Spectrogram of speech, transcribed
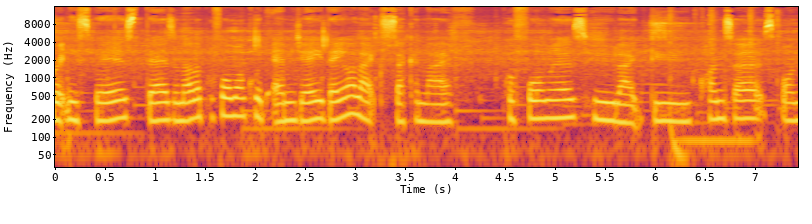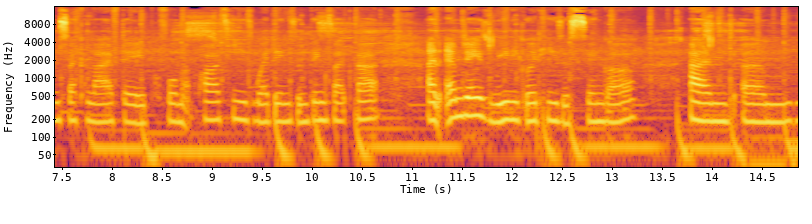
Britney Spears, there's another performer called MJ. They are like Second Life performers who like do concerts on Second Life. They perform at parties, weddings, and things like that. And MJ is really good. He's a singer, and um,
